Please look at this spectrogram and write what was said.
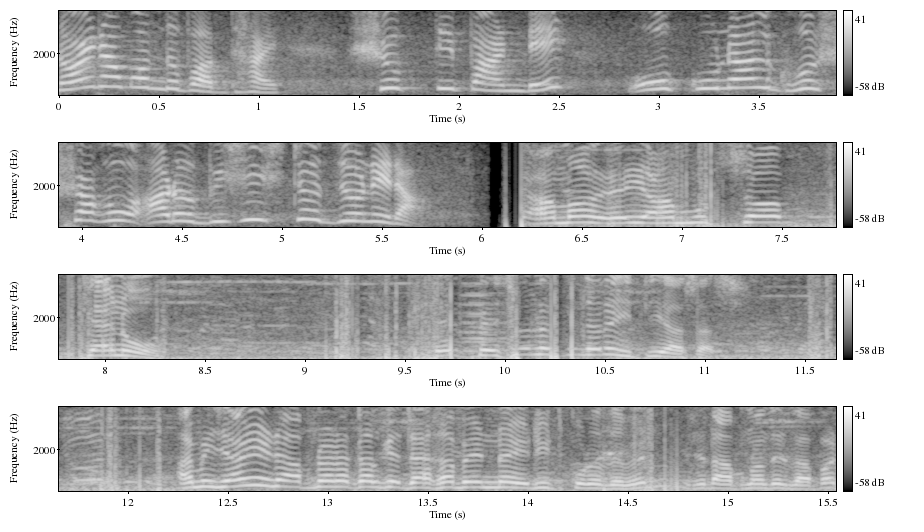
নয়না বন্দ্যোপাধ্যায়, সুপ্তি পাণ্ডে ও কুণাল ঘোষ সহ আরও বিশিষ্ট জনেরা। আমার এই আম উৎসব কেন? এর পেছনে কিন্তু একটা ইতিহাস আছে? আমি জানি না, আপনারা কালকে দেখাবেন না এডিট করে দেবেন। সেটা আপনাদের ব্যাপার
